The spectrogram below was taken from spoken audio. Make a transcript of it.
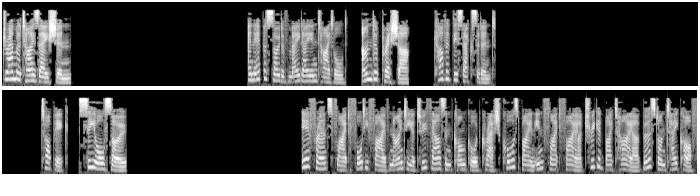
Dramatization. An episode of Mayday entitled, Under Pressure, covered this accident. See also. Air France Flight 4590 a 2000 Concorde crash caused by an in-flight fire triggered by tire burst on takeoff.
